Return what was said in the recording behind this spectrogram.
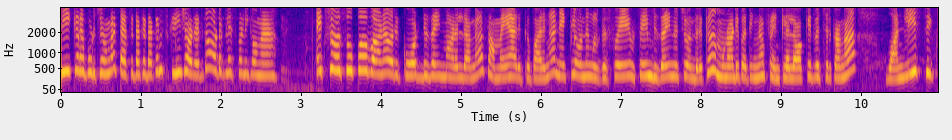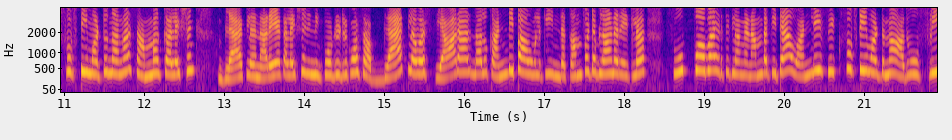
சீக்கிரம் பிடிச்சவங்க டக்கு டக்கு டக்குன்னு ஸ்க்ரீன்ஷாட் எடுத்து ஆர்டர் ப்ளேஸ் பண்ணிக்கோங்க. நெக்ஸ்ட் ஒரு சூப்பர்பான ஒரு கோட் டிசைன் மாடல் தாங்க. செம்மையாக இருக்குது பாருங்கள் நெக்கில் வந்து உங்களுக்கு சேம் சேம் டிசைன் வச்சு வந்திருக்கு. முன்னாடி பார்த்தீங்கன்னா ஃப்ரண்ட்டில் லாக்கெட் வச்சிருக்காங்க. ஒன்லி சிக்ஸ் ஃபிஃப்டி மட்டும் தாங்க. செம்ம கலெக்ஷன் பிளாக்ல நிறைய கலெக்ஷன் இன்னைக்கு போட்டுட்டு இருக்கோம் ஸோ பிளாக் லவர்ஸ் யாராக இருந்தாலும் கண்டிப்பாக அவங்களுக்கு இந்த கம்ஃபர்டபுளான ரேட்டில் சூப்பராக எடுத்துக்கலாங்க. நம்ம கிட்ட ஒன்லி சிக்ஸ் ஃபிஃப்டி மட்டும்தான் அதுவும் ஃப்ரீ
